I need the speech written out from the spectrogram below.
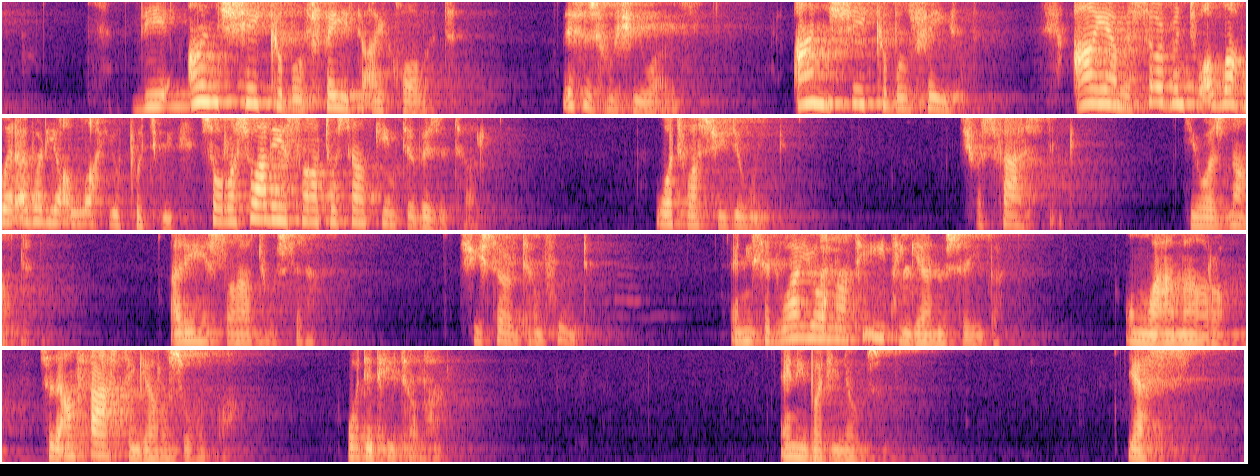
the unshakable faith, I call it. This is who she was. Unshakable faith. I am a servant to Allah wherever Ya Allah you put me. So Rasul came to visit her. What was she doing? She was fasting. He was not. Alayhi salatu wasalam. she served him food. And he said, Why you are not eating, Ya Nusayba? Umm Amara said, I'm fasting, Ya Rasulullah. What did he tell her? Anybody knows? Yes.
